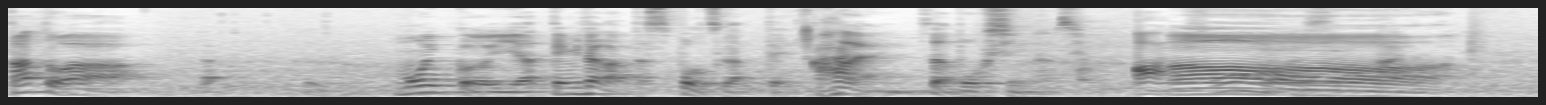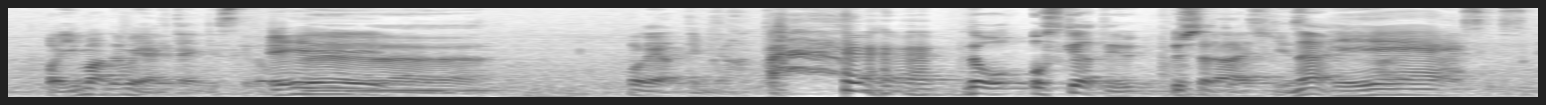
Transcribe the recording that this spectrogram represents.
あとはもう一個やってみたかったスポーツがあってはい。それはボクシングなんですよ。ああまあ今でもやりたいんですけど。ええー。これやってみたかった。え でおお好きだって言ってたん大好きですね。えー。はい。大好きですね。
